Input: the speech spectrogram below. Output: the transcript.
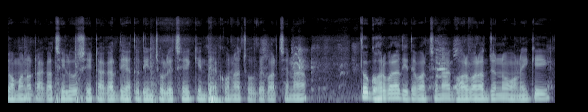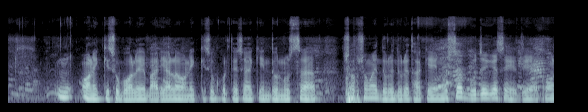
জমানো টাকা ছিল, সেই টাকা দিয়ে এতদিন চলেছে, কিন্তু এখন আর চলতে পারছে না। তো ঘর ভাড়া দিতে পারছে না। ঘর ভাড়ার জন্য অনেকেই অনেক কিছু বলে, বাড়িওয়ালা অনেক কিছু করতে চায়, কিন্তু নুসরাত সবসময় দূরে দূরে থাকে। নুসরাত বুঝে গেছে যে এখন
